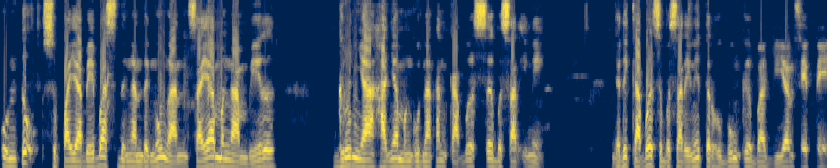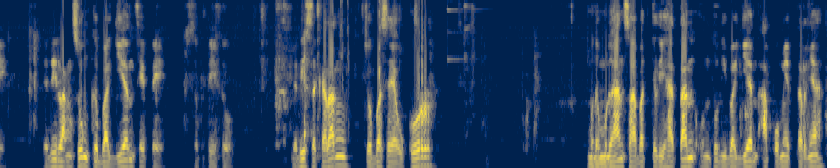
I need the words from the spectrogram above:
untuk supaya bebas dengan dengungan, saya mengambil groundnya hanya menggunakan kabel sebesar ini. Jadi kabel sebesar ini terhubung ke bagian CT. Jadi langsung ke bagian CT seperti itu. Jadi sekarang coba saya ukur Mudah-mudahan sahabat kelihatan untuk di bagian apometernya.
